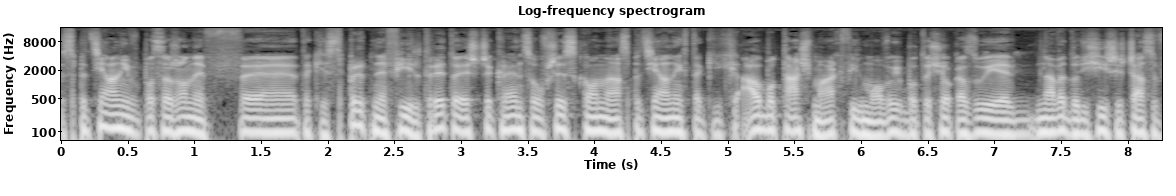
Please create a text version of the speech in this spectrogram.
specjalnie wyposażone w e, takie sprytne filtry, to jeszcze kręcą wszystko na specjalnych takich albo taśmach filmowych, bo to się okazuje nawet do dzisiejszych czasów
